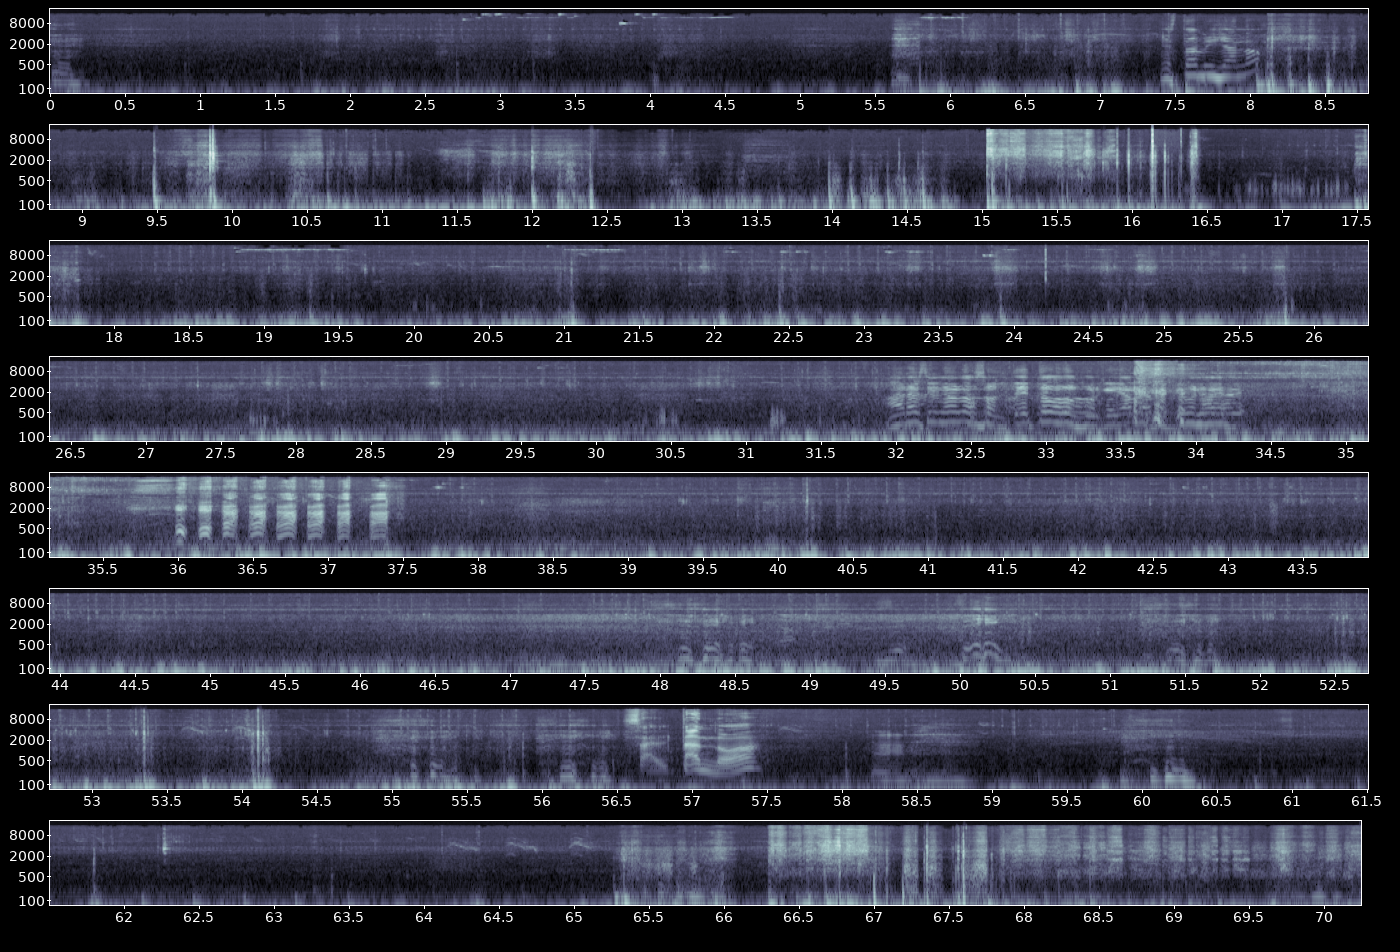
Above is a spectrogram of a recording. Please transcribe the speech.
¿Está brillando? No lo solté todo porque ya me saqué una vez. Saltando. Ah.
